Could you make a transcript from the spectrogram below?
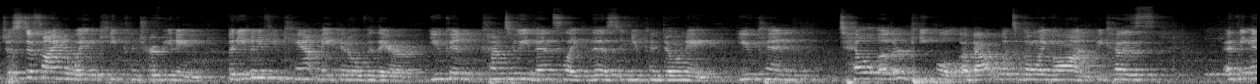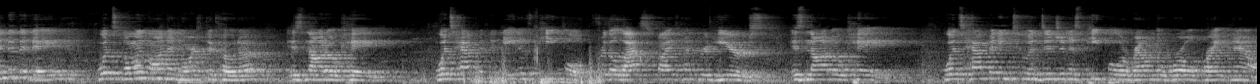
just to find a way to keep contributing. But even if you can't make it over there, you can come to events like this and you can donate. You can tell other people about what's going on because at the end of the day, what's going on in North Dakota is not okay. What's happened to Native people for the last 500 years is not okay. What's happening to indigenous people around the world right now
